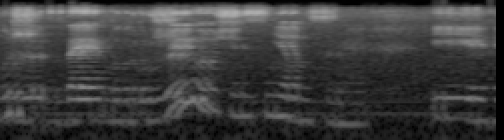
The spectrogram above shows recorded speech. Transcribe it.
мы же до этого дружили очень с немцами, и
